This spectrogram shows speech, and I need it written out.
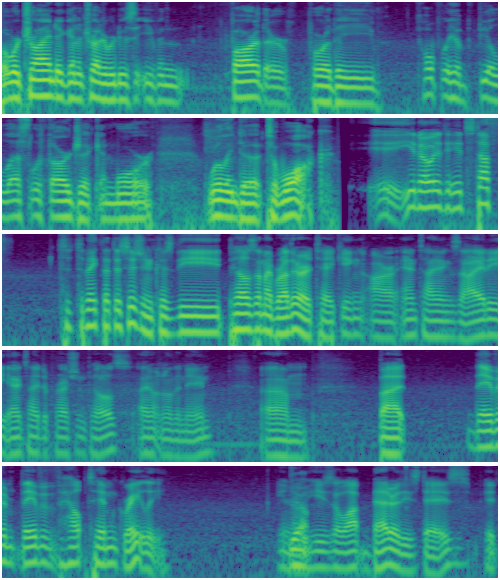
but we're trying to going to try to reduce it even farther for the. Hopefully, he'll feel less lethargic and more willing to to walk. You know, it, it's tough to, to make that decision because the pills that my brother are taking are anti-anxiety, anti-depression pills. I don't know the name, um, but they've they've helped him greatly. You know, Yeah. he's a lot better these days. It,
